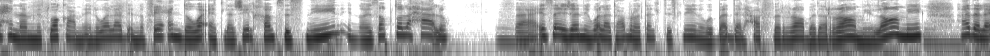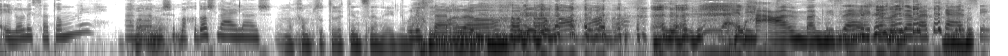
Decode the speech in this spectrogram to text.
إحنا بنتوقع من الولد إنه في عنده وقت لجيل خمس سنين إنه يظبطه لحاله. فإذا إجاني ولد عمره ثلاث سنين وبدل حرف الراء بدل رامي لامي هذا لإله لسه منيح. أنا مش باخدوش لعلاج. أنا 35 سنة اللي ولسه لا الحق على أمك اذا هيك ما جابت كاسي.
